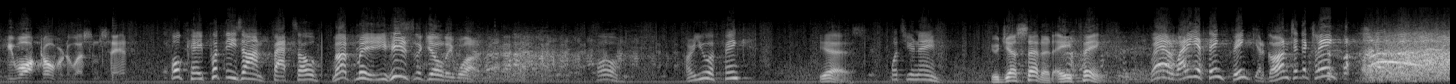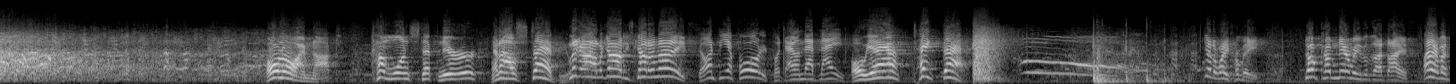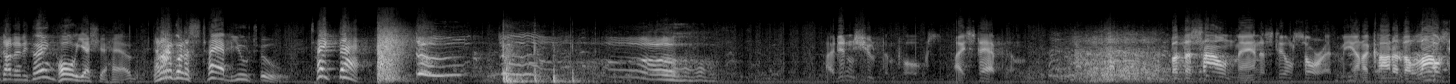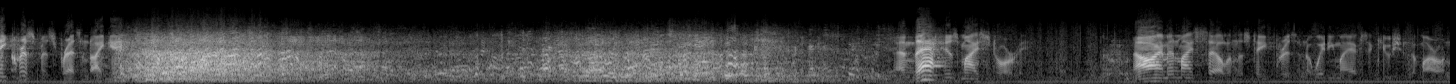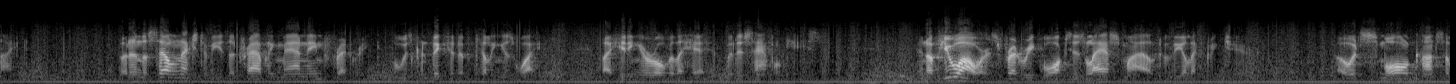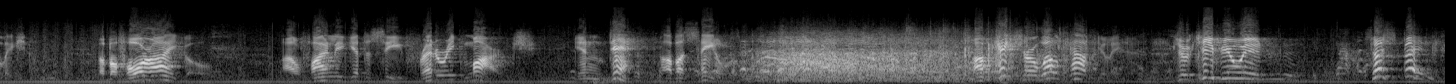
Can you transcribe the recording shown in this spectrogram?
He walked over to us and said, Okay, put these on, fatso. Not me. He's the guilty one. Oh, are you a Fink? Yes. What's your name? You just said it, a Fink. Well, what do you think, Fink? You're going to the clink? Oh, no, I'm not. Come one step nearer, and I'll stab you. Look out, look out. He's got a knife. Don't be a fool. Put down that knife. Oh, yeah? Take that. Oh. Get away from me. Don't come near me with that knife. I haven't done anything. Oh, yes, you have. And I'm going to stab you, too. Take that. I didn't shoot them, folks. I stabbed them. But the sound man is still sore at me on account of the lousy Christmas present I gave. And that is my story. Now I'm in my cell in the state prison awaiting my execution tomorrow night. But in the cell next to me is a traveling man named Frederick, who was convicted of killing his wife by hitting her over the head with his sample case. In a few hours, Frederick walks his last mile to the electric chair. Oh, it's small consolation. But before I go, I'll finally get to see Fredric March in Death of a Salesman. a picture well calculated to keep you in suspense.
